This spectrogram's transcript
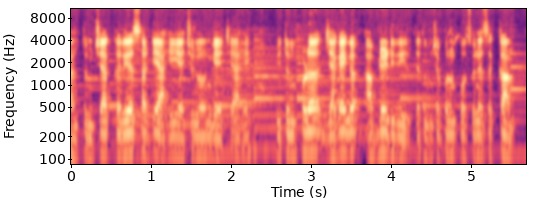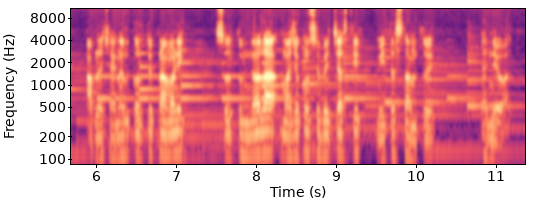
आणि तुमच्या करिअरसाठी आहे याची नोंद घ्यायची आहे. इथून पुढं ज्या काही अपडेट येतील त्या तुमच्यापर्यंत पोहोचवण्याचं काम आपलं चॅनल करतोय प्रामाणिक. सो तुम्हाला माझ्याकडून शुभेच्छा असतील. मी इथंच थांबतोय. धन्यवाद.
